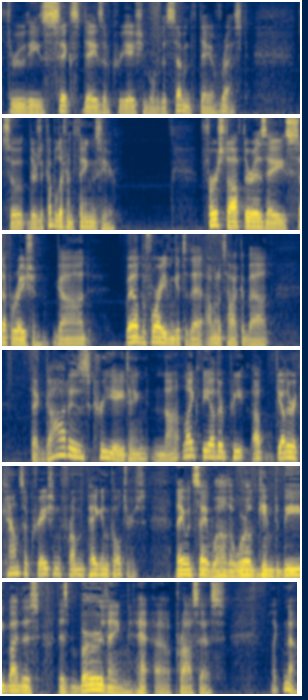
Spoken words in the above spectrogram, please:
through these six days of creation before the seventh day of rest. So there's a couple different things here. First off, there is a separation. God, well, before I even get to that, I want to talk about that God is creating not like the other uh, the other accounts of creation from pagan cultures. They would say, "Well, the world came to be by this this birthing ha- uh, process." Like, no,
